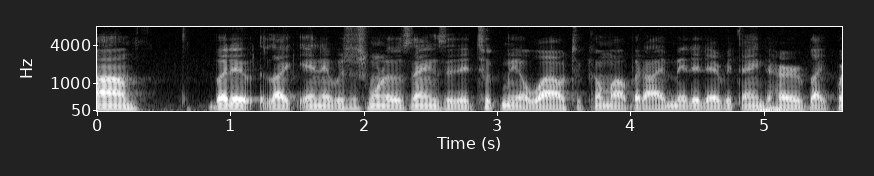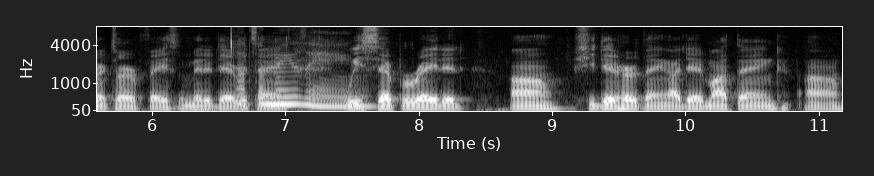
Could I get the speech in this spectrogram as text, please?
Um, but it like and it was just one of those things that it took me a while to come out. But I admitted everything to her, like went to her face, admitted everything That's amazing. we separated um she did her thing i did my thing um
